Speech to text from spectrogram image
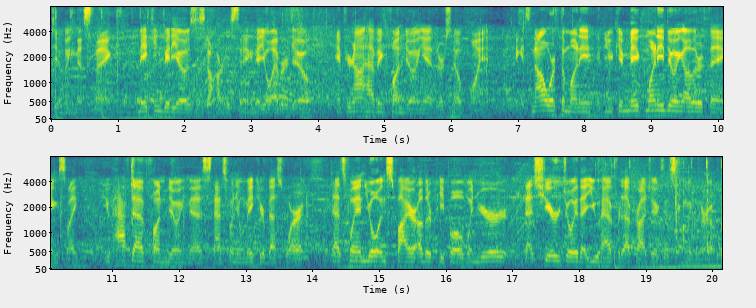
doing this thing. Making videos is the hardest thing that you'll ever do. And if you're not having fun doing it, there's no point. Like it's not worth the money. If you can make money doing other things, like you have to have fun doing this. That's when you'll make your best work. That's when you'll inspire other people when you're that sheer joy that you have for that project is coming through.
